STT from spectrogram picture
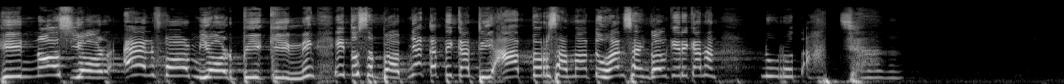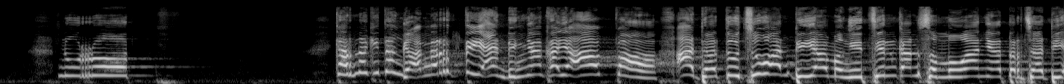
He knows your end from your beginning. Itu sebabnya ketika diatur sama Tuhan senggol kiri kanan. Nurut aja. Nurut. Karena kita nggak ngerti endingnya kayak apa. Ada tujuan dia mengizinkan semuanya terjadi.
